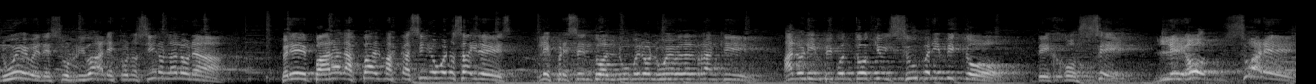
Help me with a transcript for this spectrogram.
9 de sus rivales conocieron la lona. Prepara las palmas, Casino Buenos Aires. Les presento al número 9 del ranking, al Olímpico en Tokio y super invicto de José León Suárez.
